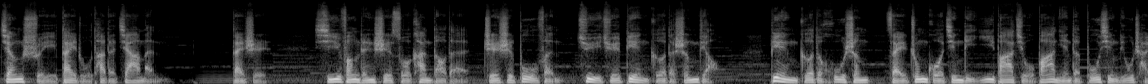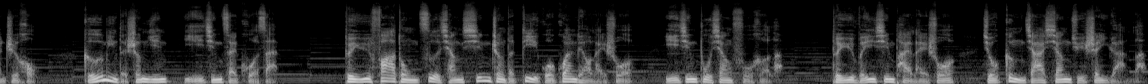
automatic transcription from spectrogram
将水带入他的家门。但是。西方人士所看到的只是部分拒绝变革的声调，变革的呼声在中国经历1898年的不幸流产之后，革命的声音已经在扩散。对于发动自强新政的帝国官僚来说，已经不相符合了；对于维新派来说，就更加相距甚远了。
